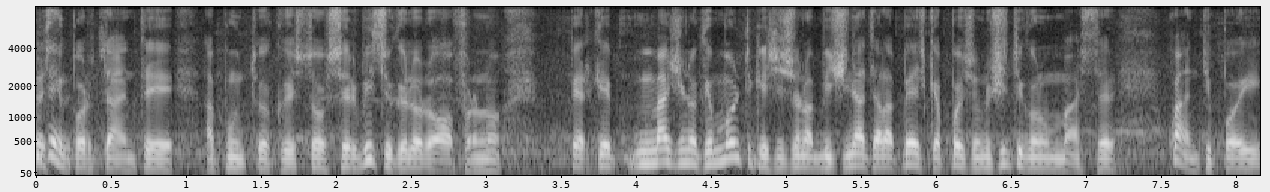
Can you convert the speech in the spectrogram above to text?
Quanto è importante appunto questo servizio che loro offrono? Perché immagino che molti che si sono avvicinati alla pesca poi sono usciti con un master, quanti poi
